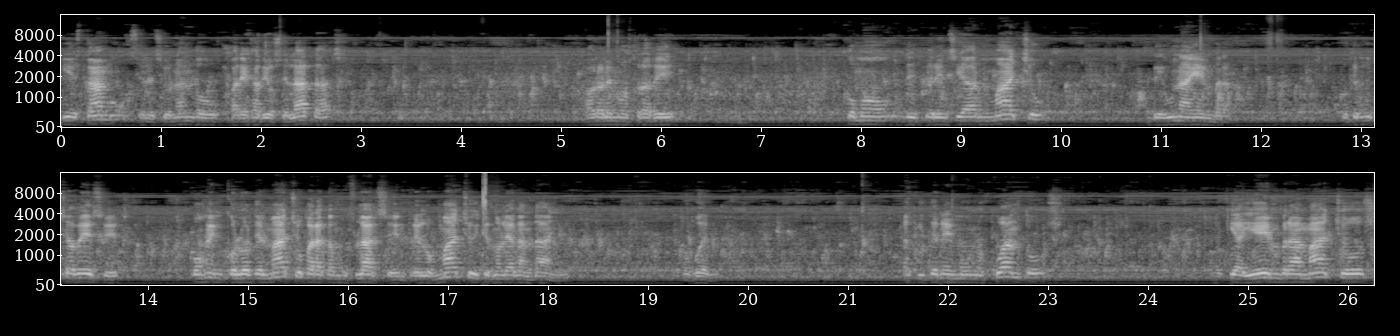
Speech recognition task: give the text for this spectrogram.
Aquí estamos seleccionando pareja de ocelatas. Ahora les mostraré cómo diferenciar un macho de una hembra. Porque muchas veces cogen color del macho para camuflarse entre los machos y que no le hagan daño. Pues bueno, aquí tenemos unos cuantos. Aquí hay hembra, machos.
